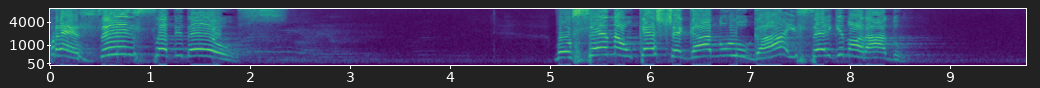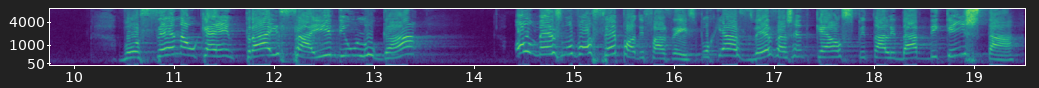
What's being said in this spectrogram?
presença de Deus. Você não quer chegar num lugar e ser ignorado. Você não quer entrar e sair de um lugar. Ou mesmo você pode fazer isso, porque às vezes a gente quer a hospitalidade de quem está.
